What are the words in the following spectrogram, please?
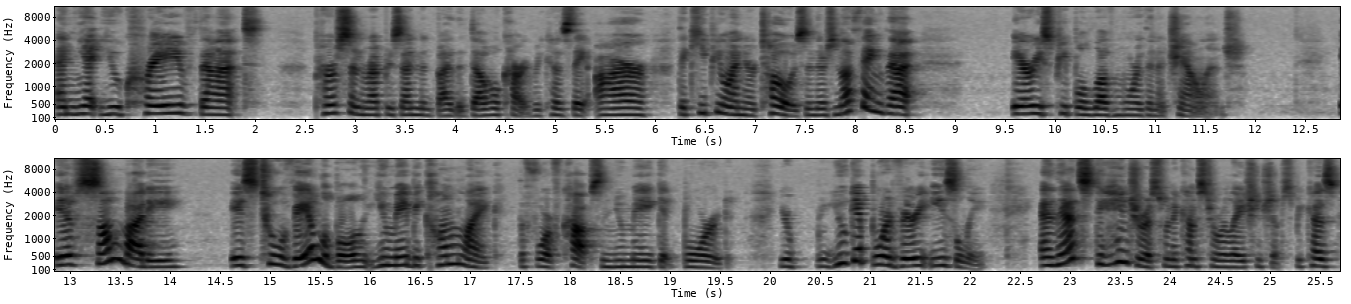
And yet you crave that person represented by the devil card because they are, they keep you on your toes. And there's nothing that Aries people love more than a challenge. If somebody is too available, you may become like the Four of Cups and you may get bored. you you get bored very easily. And that's dangerous when it comes to relationships because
